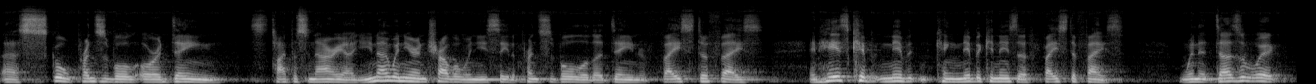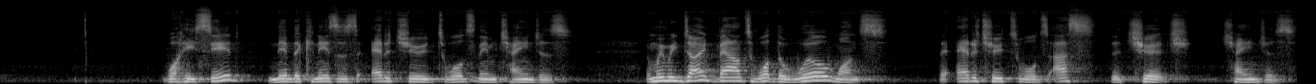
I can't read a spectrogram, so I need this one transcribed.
a school principal or a dean type of scenario. You know, when you're in trouble, when you see the principal or the dean face to face, and here's King Nebuchadnezzar face to face. When it doesn't work, what he said, Nebuchadnezzar's attitude towards them changes. And when we don't bow to what the world wants, the attitude towards us, the church, changes.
